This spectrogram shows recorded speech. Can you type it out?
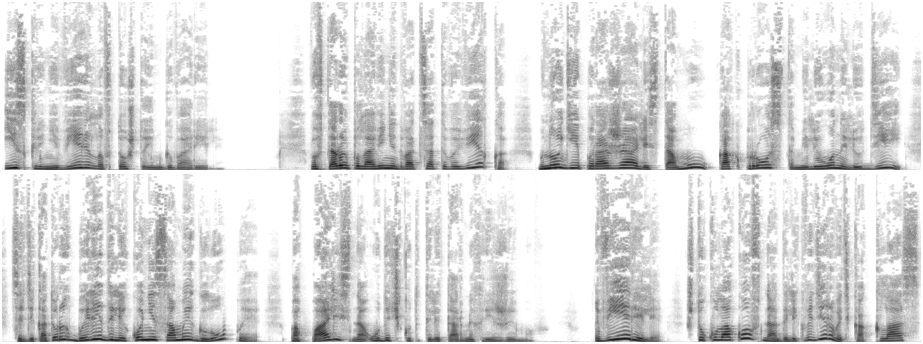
искренне верило в то, что им говорили. Во второй половине XX века многие поражались тому, как просто миллионы людей, среди которых были далеко не самые глупые, попались на удочку тоталитарных режимов. Верили, что кулаков надо ликвидировать как класс,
